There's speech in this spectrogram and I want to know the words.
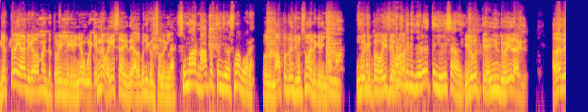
எத்தனை ஆண்டு காலமா இந்த தொழில் இருக்கிறீங்க உங்களுக்கு என்ன வயசாகுது? அதை பத்தி கொஞ்சம் சொல்லுங்களேன். சுமார் நாற்பத்தஞ்சு வருஷமா போறேன். ஒரு நாற்பத்தஞ்சு வருஷமா இருக்கிறீங்க. ஆமா. உங்களுக்கு இப்ப வயசு எனக்கு இன்னைக்கு எழுபத்தஞ்சு வயசு ஆகுது எழுபத்தி ஐந்து வயது ஆகுது அதாவது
